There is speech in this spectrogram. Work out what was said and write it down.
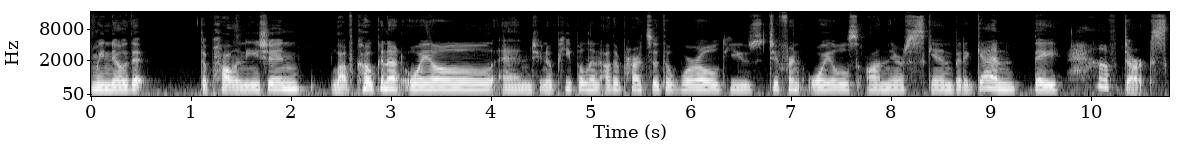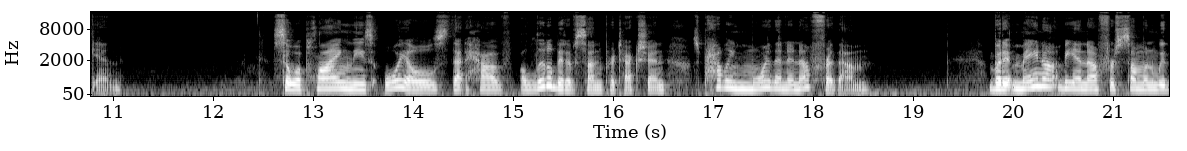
We know that the Polynesian love coconut oil, and you know, people in other parts of the world use different oils on their skin, but again, they have dark skin. So, applying these oils that have a little bit of sun protection is probably more than enough for them but it may not be enough for someone with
